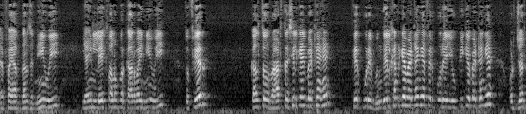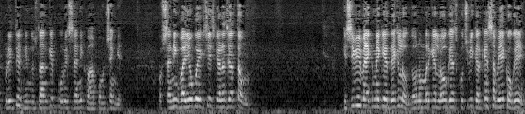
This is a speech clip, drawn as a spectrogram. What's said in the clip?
एफआईआर दर्ज नहीं हुई, या इन लेखपालों पर कार्रवाई नहीं हुई तो फिर कल तो राठ तहसील के ही बैठे हैं, फिर पूरे बुंदेलखंड के बैठेंगे, फिर पूरे यूपी के बैठेंगे, और जट प्रीति हिंदुस्तान के पूरे सैनिक वहाँ पहुँचेंगे। और सैनिक भाइयों को एक चीज़ कहना चाहता हूँ। किसी भी महकमे के देख लो, दो नंबर के लोग हैं, कुछ भी करके सब एक हो गए।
